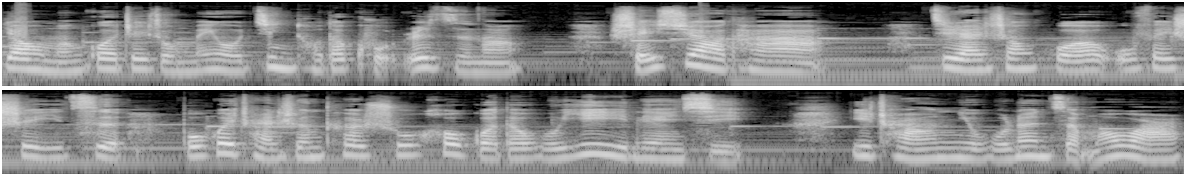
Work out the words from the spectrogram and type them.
要我们过这种没有尽头的苦日子呢？谁需要它啊？既然生活无非是一次不会产生特殊后果的无意义练习，一场你无论怎么玩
